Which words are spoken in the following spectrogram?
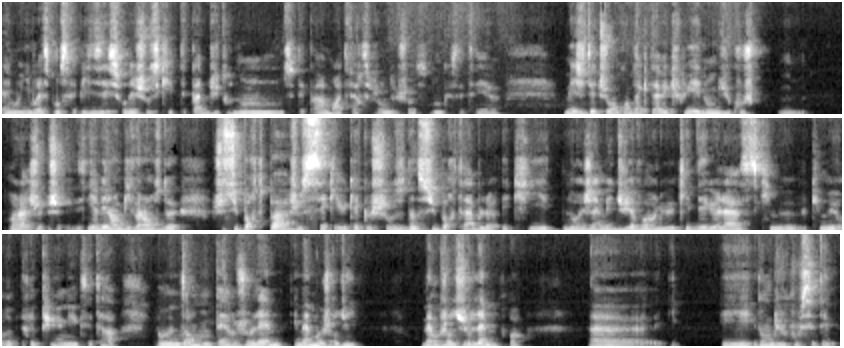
me responsabilisait sur des choses qui n'étaient pas du tout mon, c'était pas à moi de faire ce genre de choses, donc c'était, euh, mais j'étais toujours en contact avec lui et donc du coup je, voilà, il y avait l'ambivalence de je supporte pas, je sais qu'il y a eu quelque chose d'insupportable et qui n'aurait jamais dû avoir lieu, qui est dégueulasse, qui me, qui me répugne, etc. Et en même temps, mon père, je l'aime, et même aujourd'hui, même aujourd'hui, je l'aime, quoi. Euh, et donc, du coup, c'était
